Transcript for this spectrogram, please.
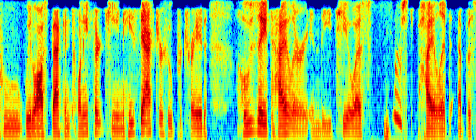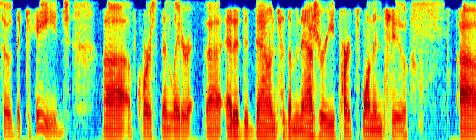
who we lost back in 2013. He's the actor who portrayed Jose Tyler in the TOS first pilot episode, The Cage. Uh, of course, then later uh, edited down to the Menagerie parts one and two. Uh,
